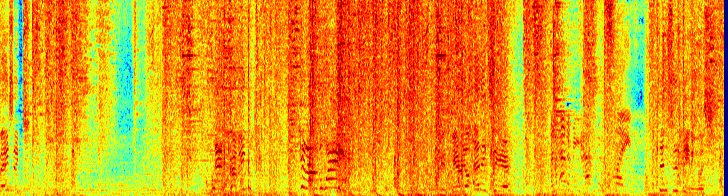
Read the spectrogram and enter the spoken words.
Start with the basics. Incoming! Get out of the way! Imperial Edicts here. An enemy has been slain! This is meaningless.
